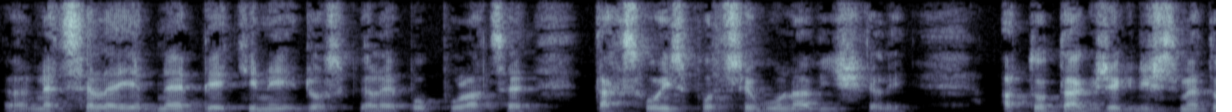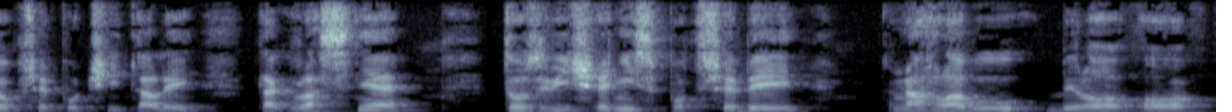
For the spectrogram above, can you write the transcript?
uh, necelé jedné pětiny dospělé populace, tak svoji spotřebu navýšili. A to tak, že když jsme to přepočítali, tak vlastně to zvýšení spotřeby na hlavu bylo o,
